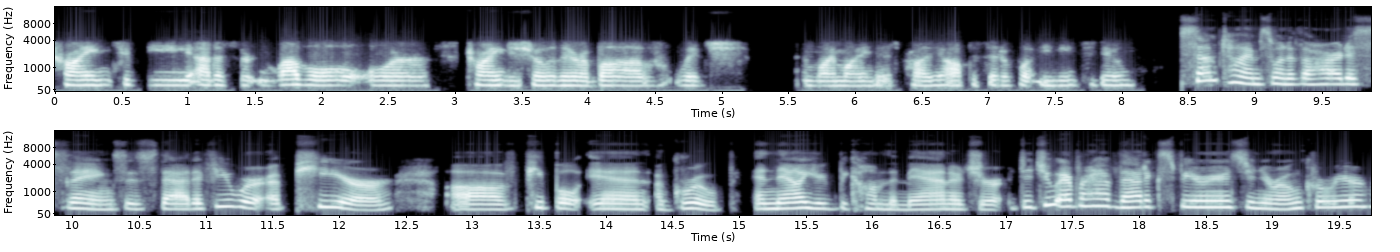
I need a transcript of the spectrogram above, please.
trying to be at a certain level or trying to show they're above, which in my mind is probably the opposite of what you need to do. Sometimes one of the hardest things is that if you were a peer of people in a group and now you become the manager, did you ever have that experience in your own career?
